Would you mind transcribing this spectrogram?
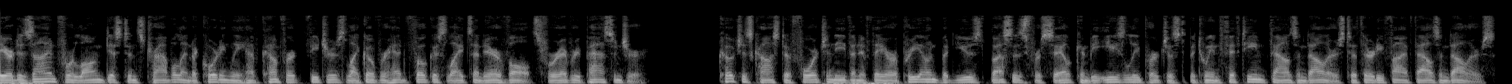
They are designed for long-distance travel and accordingly have comfort features like overhead focus lights and air vaults for every passenger. Coaches cost a fortune even if they are pre-owned but used buses for sale can be easily purchased between $15,000 to $35,000.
